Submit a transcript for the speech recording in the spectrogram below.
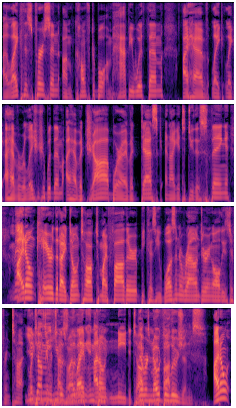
I like this person. I'm comfortable. I'm happy with them. I have like like I have a relationship with them. I have a job where I have a desk and I get to do this thing. Man. I don't care that I don't talk to my father because he wasn't around during all these different times. You like, tell these me different he times was of my living life. in I don't need to talk. there were to no delusions. I don't.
